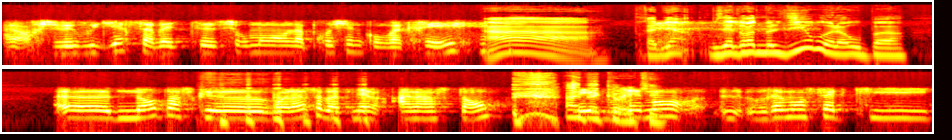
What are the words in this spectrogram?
Alors, je vais vous dire, ça va être sûrement la prochaine qu'on va créer. Ah, très bien. Vous avez le droit de me le dire ou alors ou pas Euh, non, parce que voilà, ça va venir à l'instant. Ah, Mais vraiment, vraiment celle qui,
